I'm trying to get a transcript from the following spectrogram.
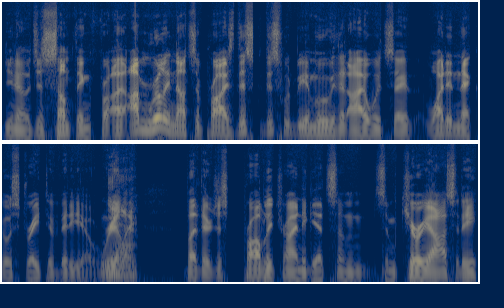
you know, just something. For I, I'm really not surprised. This this would be a movie that I would say, why didn't that go straight to video? Really, Yeah. but they're just probably trying to get some some curiosity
